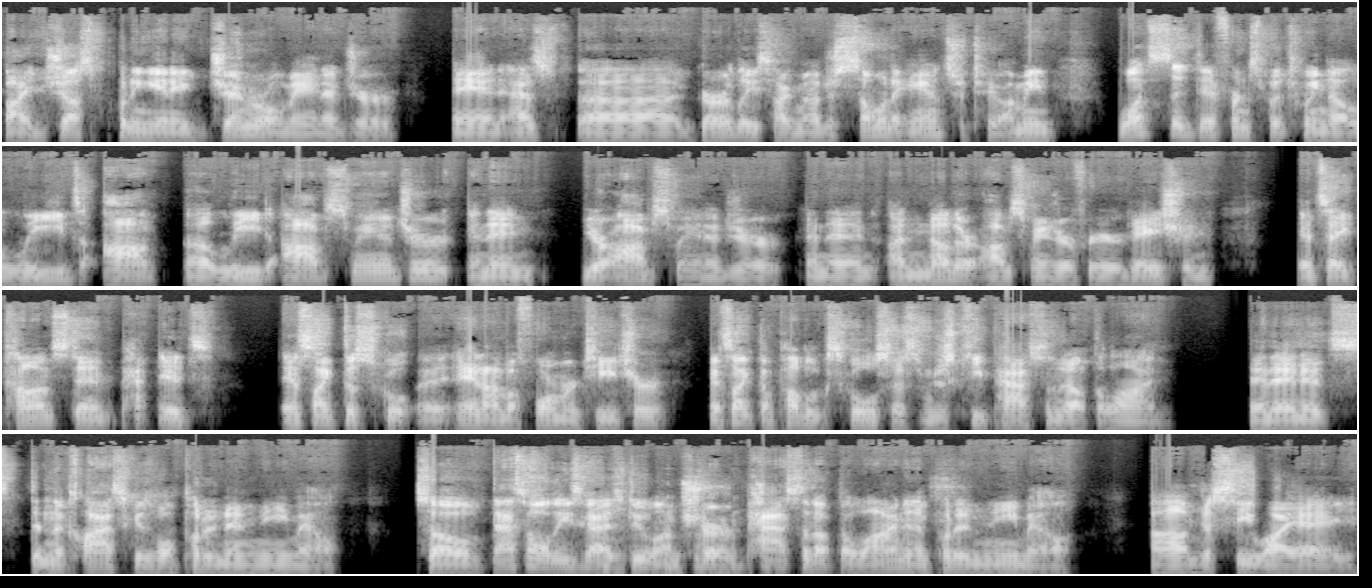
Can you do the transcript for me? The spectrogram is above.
by just putting in a general manager and as uh, Girdley's talking about, just someone to answer to. I mean, what's the difference between a leads op, a lead ops manager, and then your ops manager, and then another ops manager for irrigation? It's a constant. It's it's like the school, and I'm a former teacher. It's like the public school system. Just keep passing it up the line, and then it's then the class is, well, put it in an email. So that's all these guys do. I'm sure pass it up the line and then put it in an email um, to CYA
